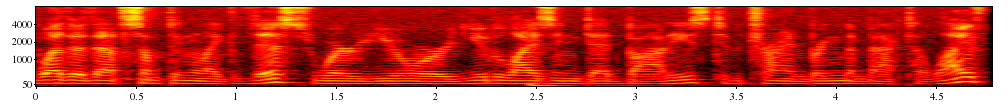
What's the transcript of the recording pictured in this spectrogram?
Whether that's something like this, where you're utilizing dead bodies to try and bring them back to life,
